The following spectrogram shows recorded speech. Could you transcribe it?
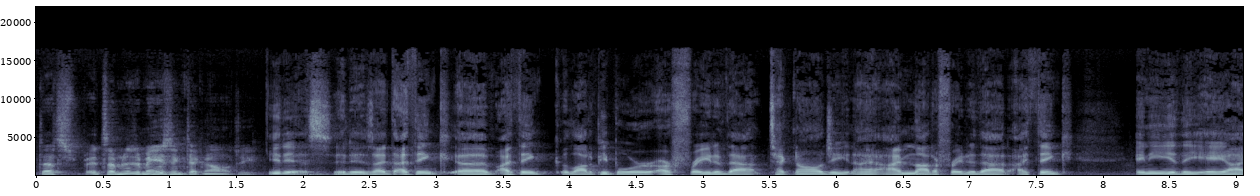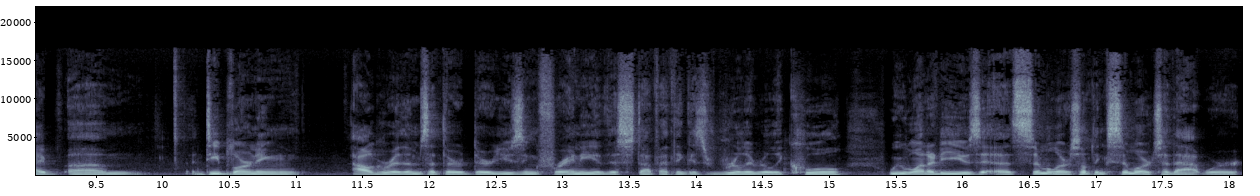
that's it's an amazing technology. It is. It is. I, I think uh, I think a lot of people are, are afraid of that technology, and I, I'm not afraid of that. I think any of the AI um, deep learning algorithms that they're they're using for any of this stuff, I think is really really cool. We wanted to use a similar something similar to that where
